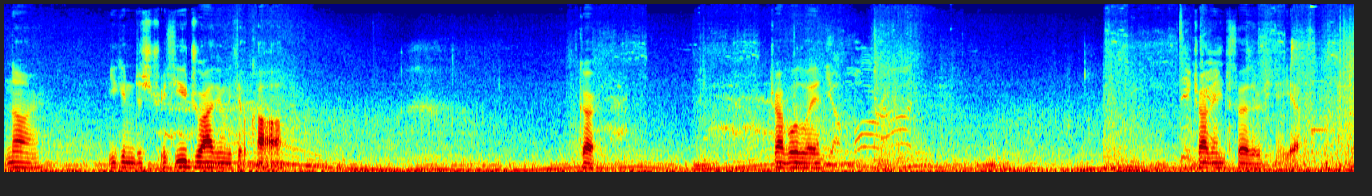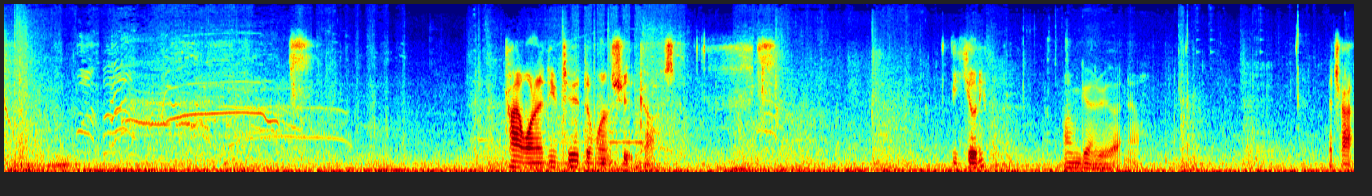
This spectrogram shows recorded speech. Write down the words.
No. You can just if you drive in with your car. Go. Drive all the way in. Drive in further if you need, yeah. Kinda wanted him to, don't want to shoot the cars. You killed him? I'm gonna do that now. That's right.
